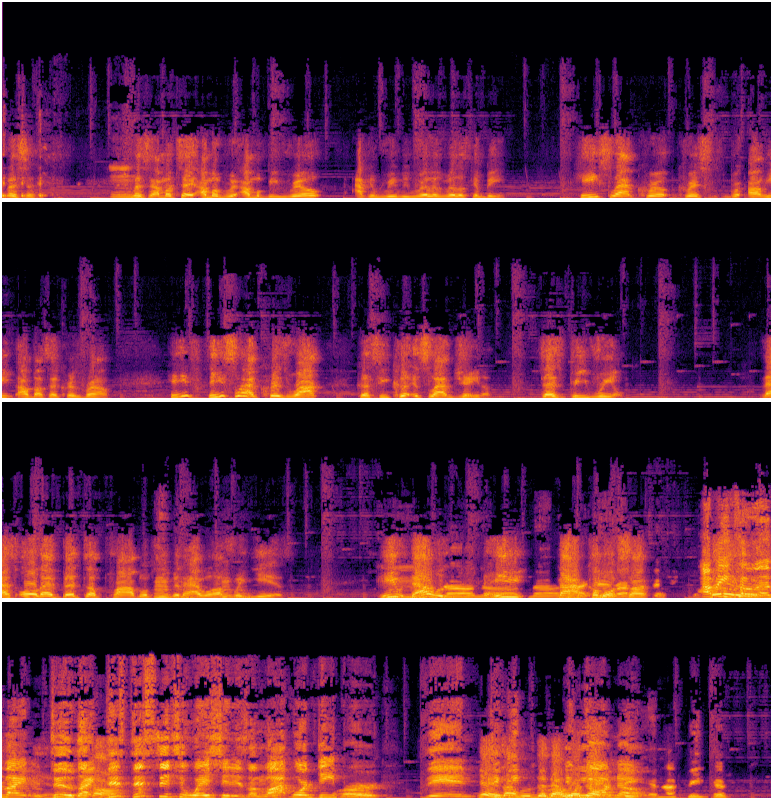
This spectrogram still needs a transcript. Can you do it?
Listen, Mm. listen. I'm gonna tell you. I'm gonna. I'm gonna be real. I can really be real as real as can be. He slapped Chris. Chris uh, he. I was about to say Chris Brown. He he slapped Chris Rock because he couldn't slap Jada. Let's be real. That's all that bent up problems he's been having with her for years. He that was no, no, he. no, nah, come on, son. that. I No, mean, no, no, come no. like, Yeah. dude, like No. this this situation is a lot more deeper than Yeah, than that we, was- that than one we all know. And I think that,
